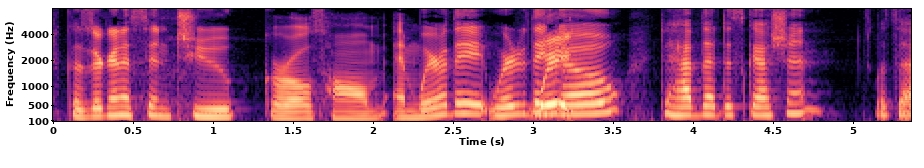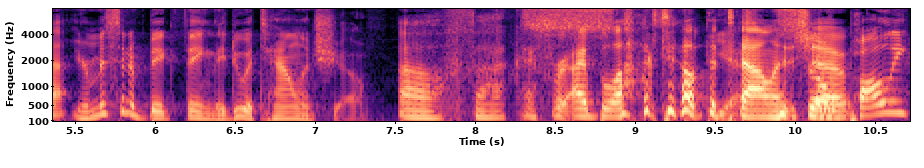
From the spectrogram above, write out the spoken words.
because they're gonna send two girls home." And where they where did they Wait. go to have that discussion? What's that? You're missing a big thing. They do a talent show. Oh fuck! I for, I blocked out the Yeah. talent so show. Pauly,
